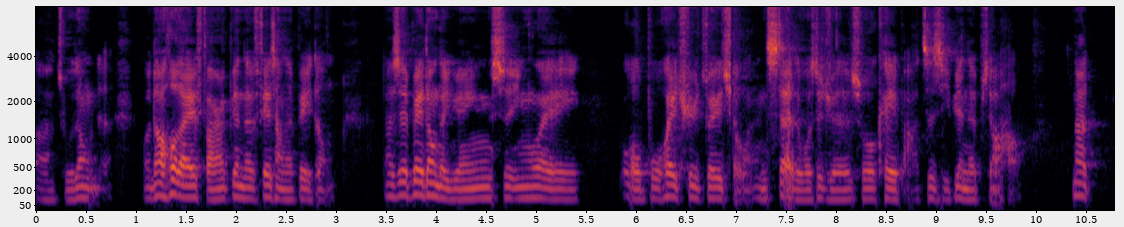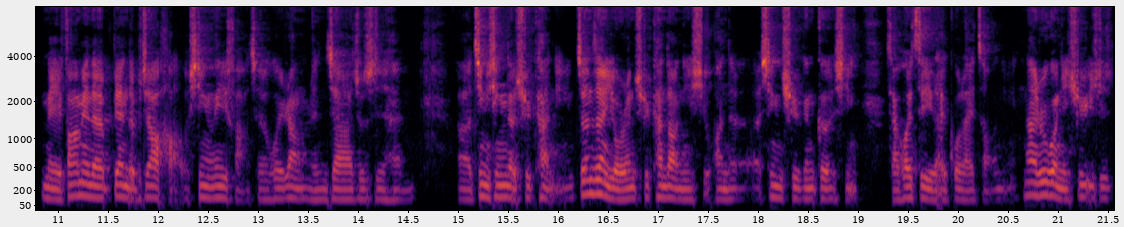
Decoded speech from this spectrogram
呃主动的，我到后来反而变得非常的被动。但是被动的原因是因为我不会去追求，instead 我是觉得说可以把自己变得比较好。那每方面的变得比较好，吸引力法则会让人家就是很呃静心的去看你。真正有人去看到你喜欢的兴趣跟个性，才会自己来过来找你。那如果你去一直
